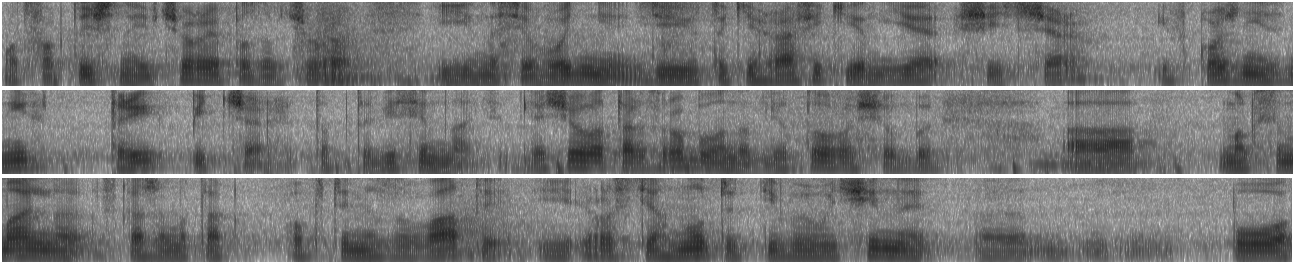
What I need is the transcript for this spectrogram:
От фактично і вчора, і позавчора, і на сьогодні діють такі графіки. Є 6 черг, і в кожній з них 3 підчерги, тобто 18. Для чого так зроблено? Для того, щоб а, максимально, скажімо так, оптимізувати і розтягнути ті величини е, по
